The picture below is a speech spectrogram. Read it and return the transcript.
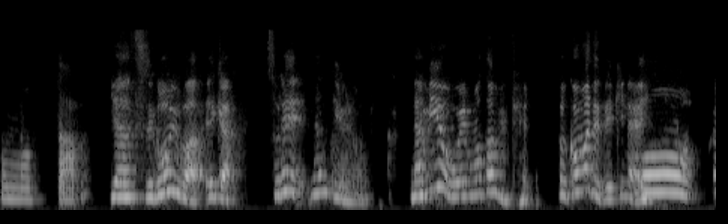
思った。いや、すごいわ。えか、それ、なんていうの？波を追い求めて、そこまでできない？もう、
